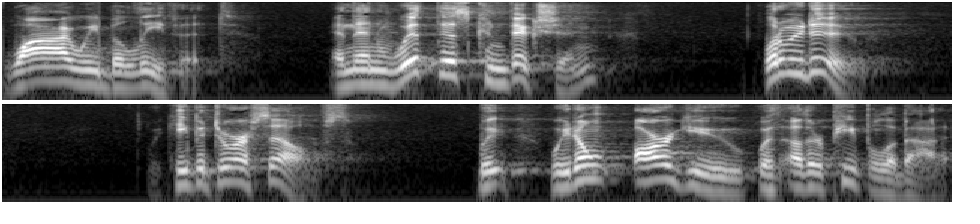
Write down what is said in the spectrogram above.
why we believe it. And then with this conviction, what do we do? We keep it to ourselves. We, we don't argue with other people about it.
